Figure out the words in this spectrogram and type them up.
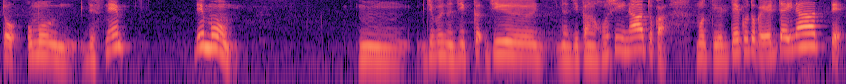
と思うんですね。でも、うん、自分の自由な時間が欲しいなとか、もっとやりたいことがやりたいなって、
